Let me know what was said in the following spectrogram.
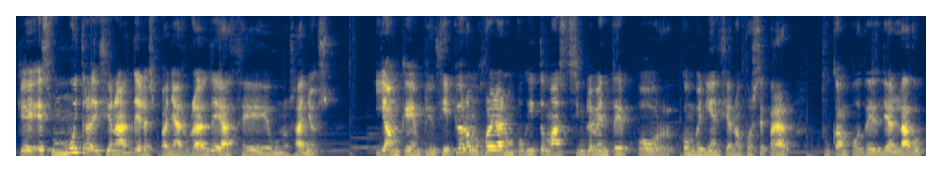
que es muy tradicional de la España rural de hace unos años. Y aunque en principio a lo mejor eran un poquito más simplemente por conveniencia, ¿no? Por separar tu campo de, al lado,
